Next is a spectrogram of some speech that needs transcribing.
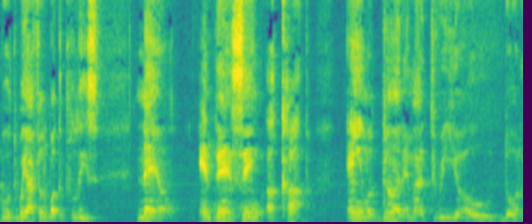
well, the way I feel about the police now, and then seeing a cop aim a gun at my three year old daughter.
